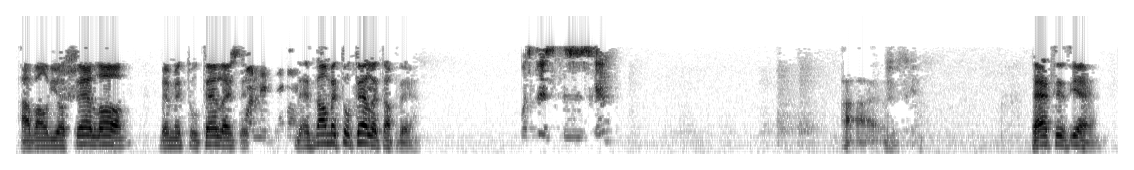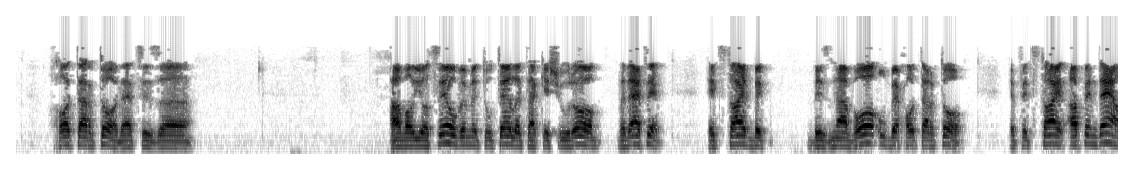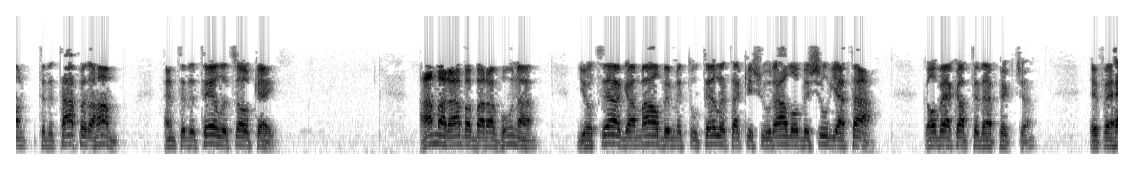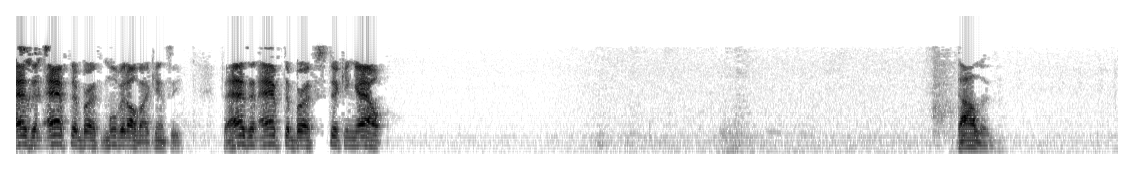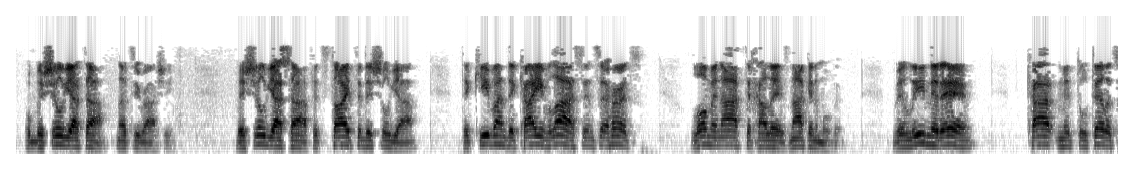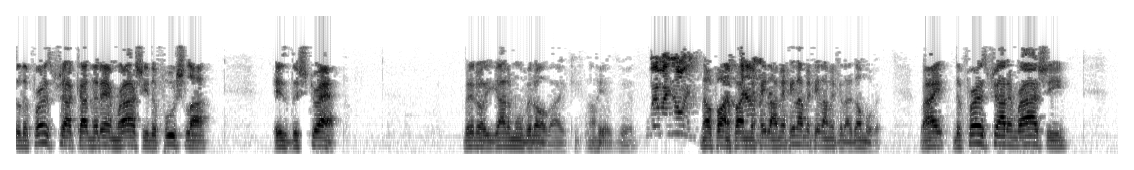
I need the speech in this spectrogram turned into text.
Aval yoshe lo b'metutelet. There's no metutelet up there. What's this? This is skin? Uh, that's his, yeah. Chotarto, that's his, uh, Yotzeo b'metutelet hakeshuro, but that's it. It's tied biznavo ubechotarto. If it's tied up and down to the top of the hump and to the tail, it's okay. Amar Abba Baravuna, yotzea gamal b'metutelet hakeshura lo b'shil yata. Go back up to that picture. If it has an afterbirth, move it over. I can't see. If it has an afterbirth sticking out, Dalid. Ubeshil yata. Let's see Rashi. Beshil yata. If it's tied to the shilya, the kivan de kayiv la, since it hurts, lo menat techale. It's not going to move it. Veli nere kar metutelet. So the first pshat kanerem Rashi, the fushla, is the strap. Vero, you got to move it over. Okay. Oh, here, good. Where am I going? No, fine, fine. Down. Mechila, mechila, mechila, mechila. Don't move it. Right? The first shot in Rashi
